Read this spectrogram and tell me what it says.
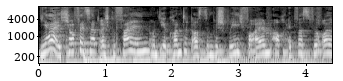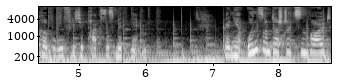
Ja, ich hoffe, es hat euch gefallen und ihr konntet aus dem Gespräch vor allem auch etwas für eure berufliche Praxis mitnehmen. Wenn ihr uns unterstützen wollt,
